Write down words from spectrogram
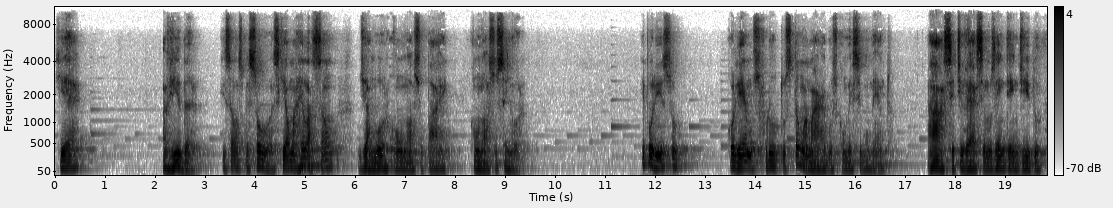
que é a vida que são as pessoas, que é uma relação de amor com o nosso Pai, com o nosso Senhor. E por isso colhemos frutos tão amargos como esse momento. Ah, se tivéssemos entendido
